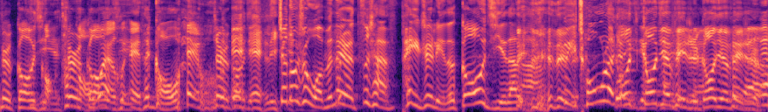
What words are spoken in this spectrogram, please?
这是高级，他这是高搞外汇，哎，他搞外汇，这是高级，这都是我们那个资产配置里的高级的了，对冲了这高高阶配置，高阶配置。没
